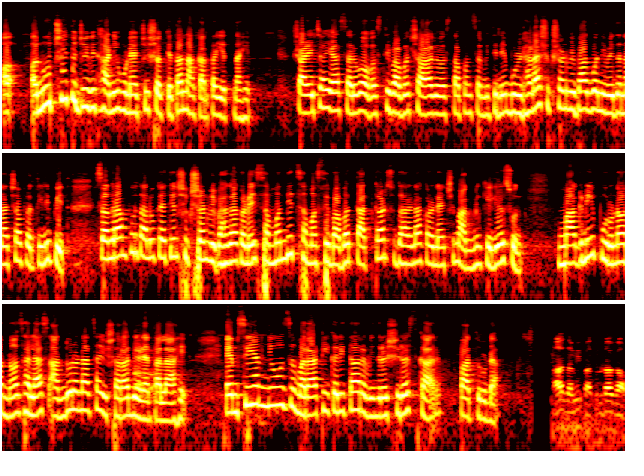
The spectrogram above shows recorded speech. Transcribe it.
अ- अनुचित जीवितहानी होण्याची शक्यता नाकारता येत नाही. शाळेच्या या सर्व अवस्थेबाबत शाळा व्यवस्थापन समितीने बुलढाणा शिक्षण विभाग व निवेदनाच्या प्रतिलिपीत संग्रामपूर तालुक्यातील शिक्षण विभागाकडे संबंधित समस्येबाबत तात्काळ सुधारणा करण्याची मागणी केली असून मागणी पूर्ण न झाल्यास आंदोलनाचा इशारा देण्यात आला आहे. एम सी एन न्यूज मराठीकरिता रवींद्र शिरस्कार पातुर्डा. आज आम्ही पातुर्डा गाव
